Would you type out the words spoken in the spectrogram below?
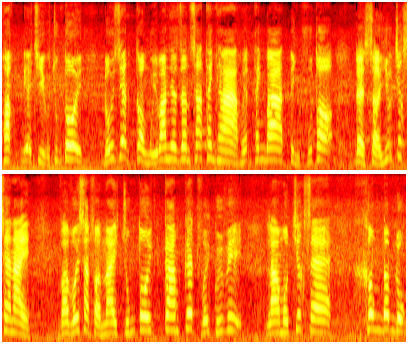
hoặc địa chỉ của chúng tôi đối diện cổng Ủy ban nhân dân xã Thanh Hà, huyện Thanh Ba, tỉnh Phú Thọ để sở hữu chiếc xe này. Và với sản phẩm này chúng tôi cam kết với quý vị là một chiếc xe không đâm đụng,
